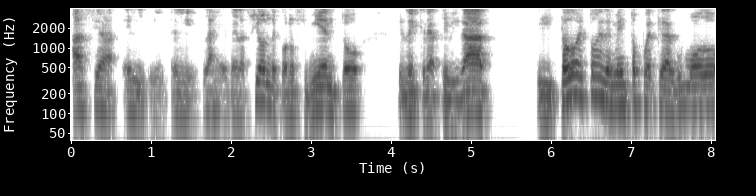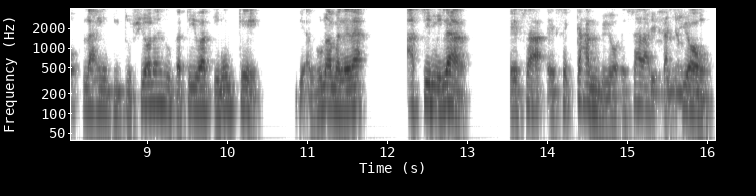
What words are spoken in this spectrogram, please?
hacia el- el- la generación de conocimiento, de creatividad, y todos estos elementos, pues, que de algún modo las instituciones educativas tienen que, de alguna manera, asimilar esa, ese cambio, esa sí, adaptación,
